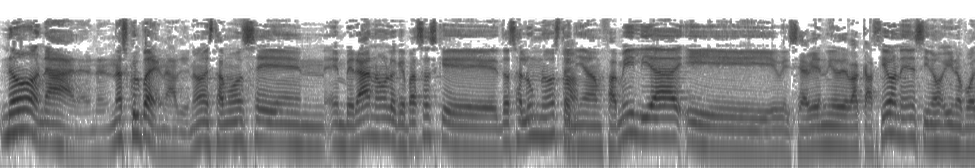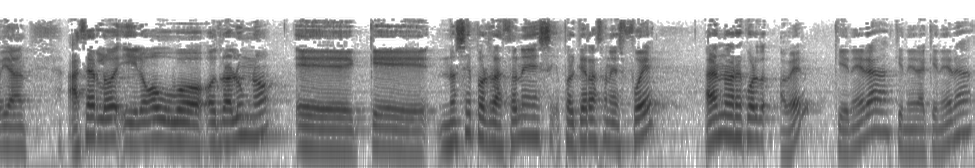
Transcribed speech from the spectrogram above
No, nada, no, es culpa de nadie, ¿no? Estamos en, en verano, lo que pasa es que dos alumnos ah. tenían familia y, se habían ido de vacaciones y no, y no podían hacerlo y luego hubo otro alumno eh, que no sé por razones, por qué razones fue, ahora no recuerdo, a ver, ¿Quién era? ¿Quién era? ¿Quién era?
